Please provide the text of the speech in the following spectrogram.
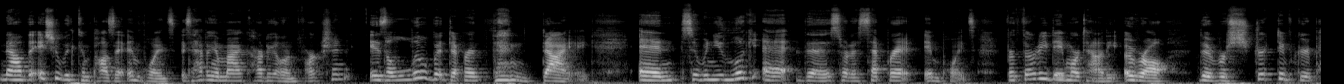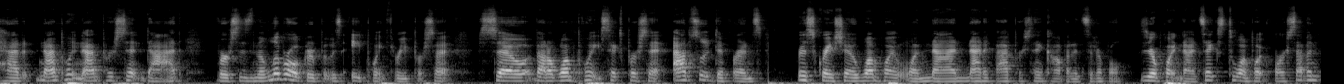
Now, the issue with composite endpoints is having a myocardial infarction is a little bit different than dying. And so when you look at the sort of separate endpoints for 30 day mortality overall, the restrictive group had 9.9% died versus in the liberal group it was 8.3%. So about a 1.6% absolute difference Risk ratio 1.19, 95% confidence interval 0.96 to 1.47,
